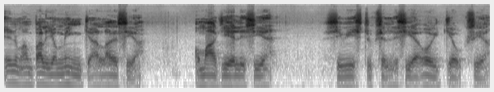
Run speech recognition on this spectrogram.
ilman paljon minkäänlaisia omakielisiä sivistyksellisiä oikeuksia.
